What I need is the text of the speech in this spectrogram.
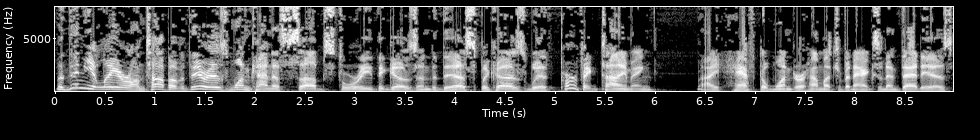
But then you layer on top of it, there is one kind of sub story that goes into this because with perfect timing, I have to wonder how much of an accident that is.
